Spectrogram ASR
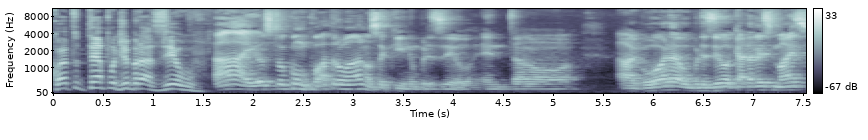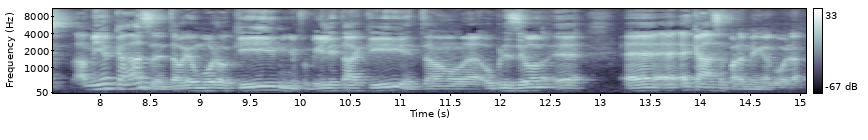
quanto tempo de Brasil? Ah, eu estou com quatro anos aqui no Brasil, então agora o Brasil é cada vez mais a minha casa. Então eu moro aqui, minha família está aqui, então uh, o Brasil é, é, é, casa para mim agora.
